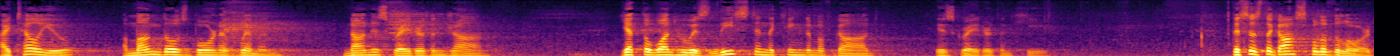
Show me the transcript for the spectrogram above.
I tell you, among those born of women, none is greater than John. Yet the one who is least in the kingdom of God is greater than he. This is the gospel of the Lord.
